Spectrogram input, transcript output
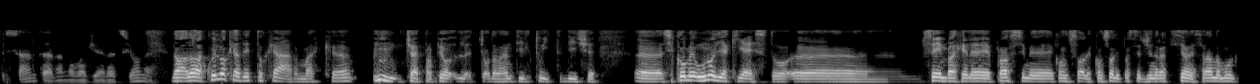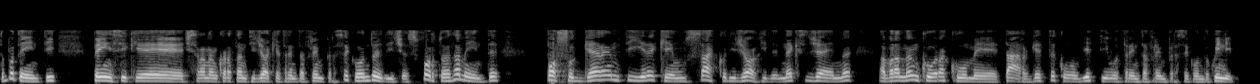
60 la nuova generazione? No, allora quello che ha detto Carmack, cioè proprio ho davanti il tweet, dice: eh, siccome uno gli ha chiesto, eh, sembra che le prossime console, console di prossima generazione saranno molto potenti, pensi che ci saranno ancora tanti giochi a 30 frame per secondo, e dice: sfortunatamente posso garantire che un sacco di giochi del next gen avranno ancora come target, come obiettivo 30 frame per secondo. Quindi,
